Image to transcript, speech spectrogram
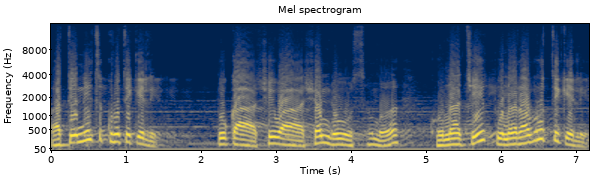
अतिनीच कृती केली. तुका शिवा शंभू सम खुनाची पुनरावृत्ती केली.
